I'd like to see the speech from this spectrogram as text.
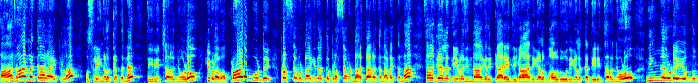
സാധാരണക്കാരായിട്ടുള്ള മുസ്ലിങ്ങളൊക്കെ തന്നെ തിരിച്ചറിഞ്ഞോളൂ. ഇവിടെ വപ്രാളം പൂണ്ട് പ്രശ്നമുണ്ടാക്കി ഇതൊക്കെ പ്രശ്നമുണ്ടാക്കാനൊക്കെ നടക്കുന്ന സകല തീവ്ര ചിന്താഗതിക്കാരെയും ജിഹാദികളും മൗദൂദികളൊക്കെ തിരിച്ചറിഞ്ഞോളൂ. നിങ്ങളുടെയൊന്നും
